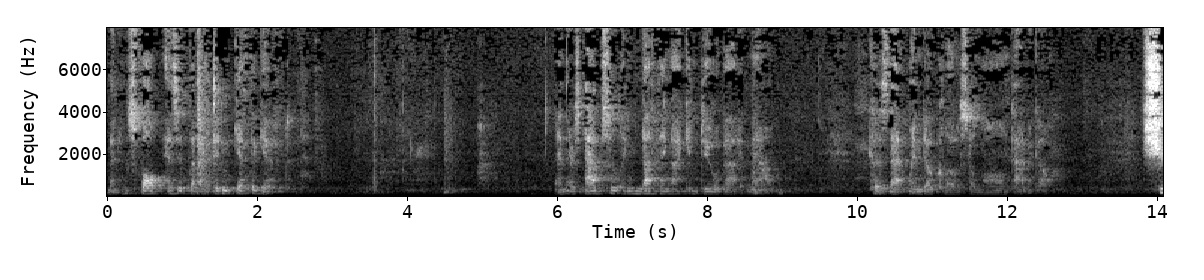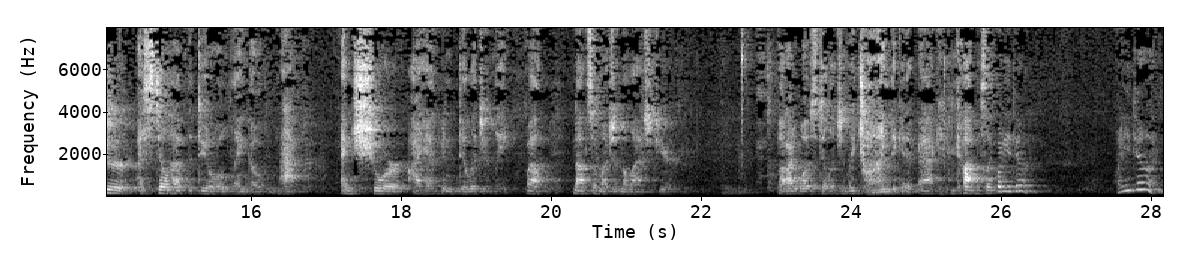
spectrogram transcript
Then whose fault is it that I didn't get the gift? And there's absolutely nothing I can do about it now because that window closed a long time ago. Sure, I still have the Duolingo app and sure, I have been diligently, well, not so much in the last year, but I was diligently trying to get it back. And God was like, what are you doing? What are you doing?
